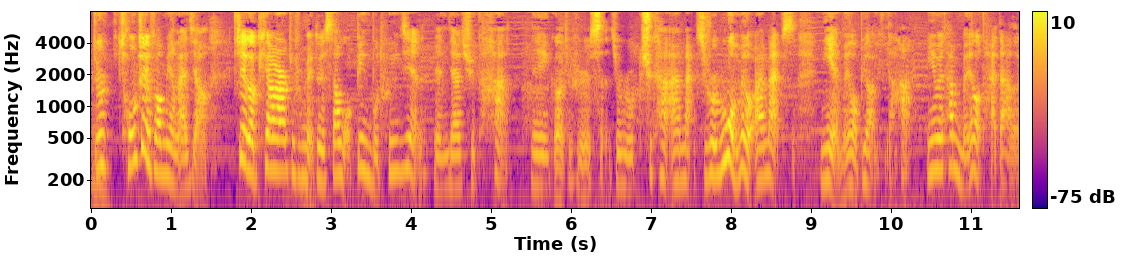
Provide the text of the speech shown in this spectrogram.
就是从这方面来讲，这个片儿就是美队三，我并不推荐人家去看。那个就是就是去看 IMAX，就是说如果没有 IMAX，你也没有必要遗憾，因为它没有太大的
